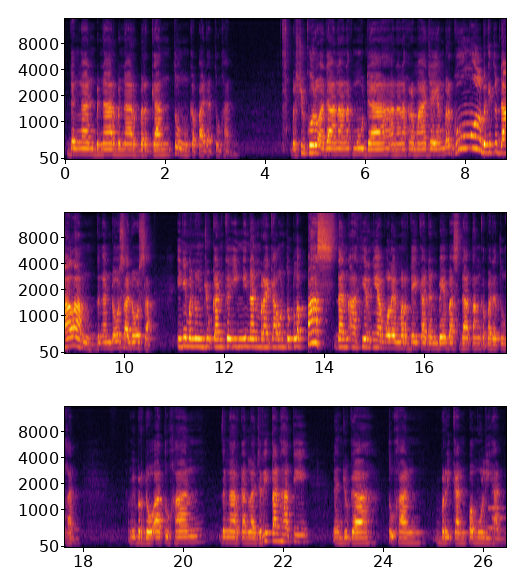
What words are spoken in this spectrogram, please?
dengan benar-benar bergantung kepada Tuhan. Bersyukur ada anak-anak muda, anak-anak remaja yang bergumul begitu dalam dengan dosa-dosa ini menunjukkan keinginan mereka untuk lepas dan akhirnya boleh merdeka dan bebas datang kepada Tuhan. Kami berdoa Tuhan, dengarkanlah jeritan hati dan juga Tuhan berikan pemulihan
